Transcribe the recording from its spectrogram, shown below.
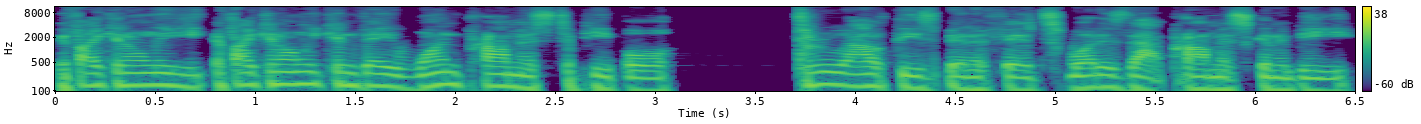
If I can only if I can only convey one promise to people throughout these benefits, what is that promise going to be?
